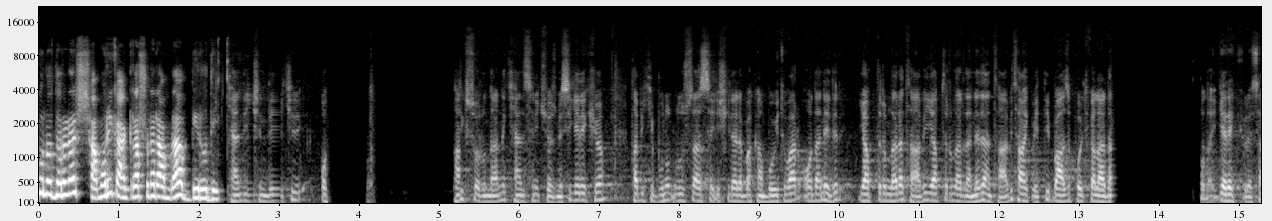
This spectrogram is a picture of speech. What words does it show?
কোনো ধরনের সামরিক আগ্রাসনের আমরা বিরোধী kendi içindeki otantik sorunlarını kendisini çözmesi gerekiyor. Tabii ki bunun uluslararası ilişkilere bakan boyutu var. O da nedir? Yaptırımlara tabi. Yaptırımlardan neden tabi? Takip ettiği bazı politikalardan dolayı. Gerek küresel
